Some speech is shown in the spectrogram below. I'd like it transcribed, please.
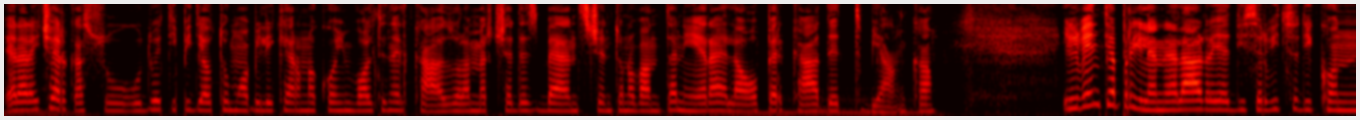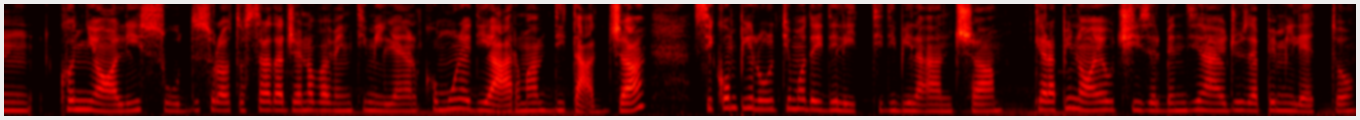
e la ricerca su due tipi di automobili che erano coinvolte nel caso, la Mercedes-Benz 190 nera e la Opel Kadett bianca. Il 20 aprile nell'area di servizio di Con- Cognoli Sud, sull'autostrada Genova-Ventimiglia, nel comune di Arma di Taggia, si compì l'ultimo dei delitti di bilancia, che rapinò e uccise il benzinaio Giuseppe Miletto,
